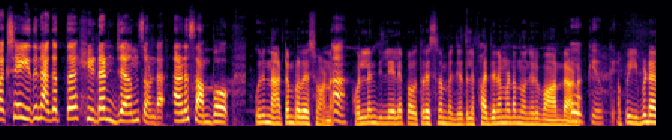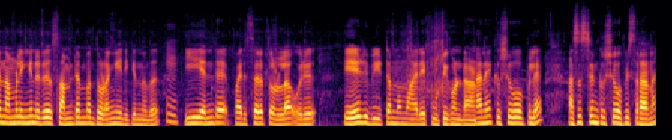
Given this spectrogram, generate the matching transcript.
പക്ഷേ ഇതിനകത്ത് ഹിഡൻ ജേംസ് ഉണ്ട്. ആണ് സംഭവം. ഒരു നാട്ടിൻ പ്രദേശമാണ്. കൊല്ലം ജില്ലയിലെ പൗത്രേശ്വരം പഞ്ചായത്തിലെ ഭജനമഠം എന്ന് പറഞ്ഞൊരു വാർഡാണ്. അപ്പോൾ ഇവിടെ നമ്മൾ ഇങ്ങനെ ഒരു സംരംഭം തുടങ്ങിയിരിക്കുന്നത് ഈ എന്റെ പരിസരത്തുള്ള ഒരു ഏഴ് വീട്ടമ്മമാരെ കൂട്ടിക്കൊണ്ടാണ്. ഞാൻ കൃഷി വകുപ്പിലെ അസിസ്റ്റന്റ് കൃഷി ഓഫീസറാണ്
